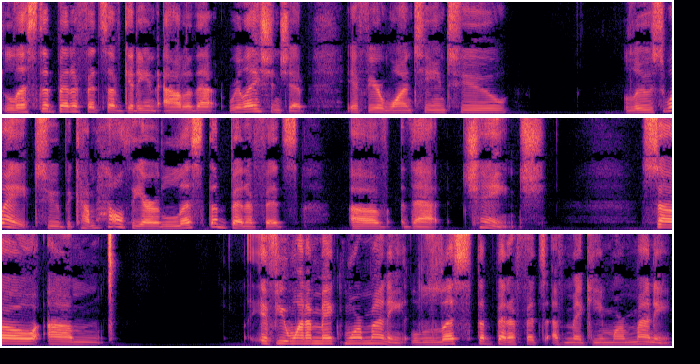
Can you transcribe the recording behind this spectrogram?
list the benefits of getting out of that relationship. If you're wanting to lose weight, to become healthier, list the benefits of that change. So, um, if you want to make more money, list the benefits of making more money,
